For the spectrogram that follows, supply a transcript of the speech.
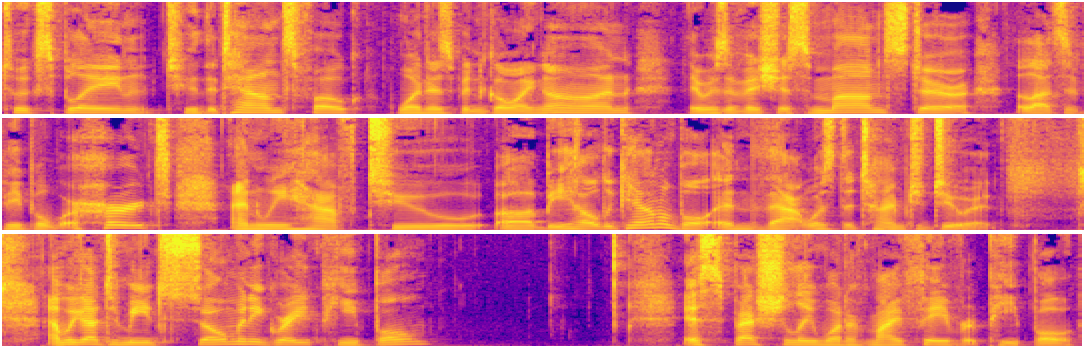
to explain to the townsfolk what has been going on. There was a vicious monster, lots of people were hurt, and we have to uh, be held accountable. And that was the time to do it. And we got to meet so many great people especially one of my favorite people,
